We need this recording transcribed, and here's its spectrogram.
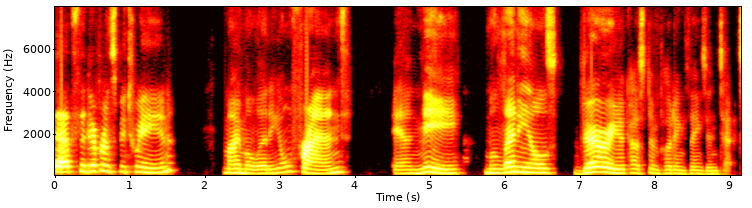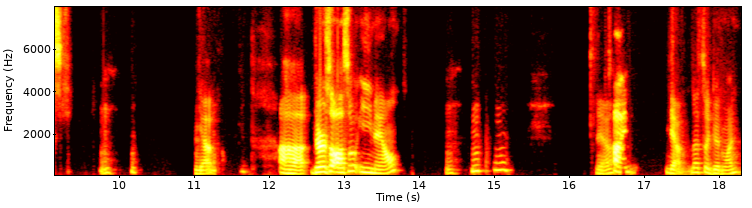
that's the difference between my millennial friend and me. Millennials very accustomed putting things in text. Mm-hmm. Yep. Uh, there's also email. Mm-hmm. Yeah. Fine. Yeah, that's a good one.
